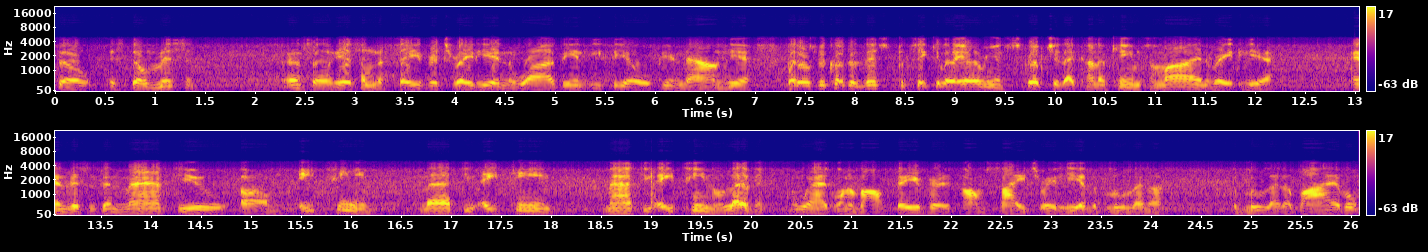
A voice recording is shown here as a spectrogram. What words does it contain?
still is still missing. And so here's some of the favorites right here in the Nuwaubian Ethiopian down here. But it was because of this particular Aryan scripture that kind of came to mind right here. And this is in Matthew um, 18. Matthew 18. Matthew 18, 11. And we're at one of our favorite um, sites right here, the Blue Letter, the Blue Letter Bible.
